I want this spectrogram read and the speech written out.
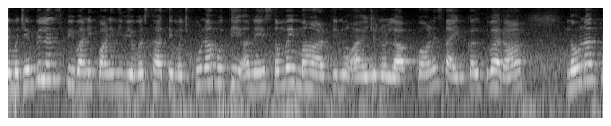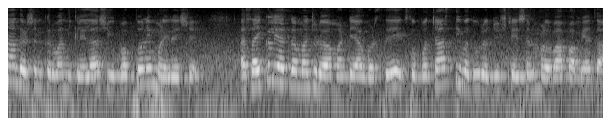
તેમજ એમ્બ્યુલન્સ પીવાની પાણીની વ્યવસ્થા તેમજ પૂર્ણાહુતિ અને સમય મહાઆરતીનું આયોજનનો લાભ પણ સાયકલ દ્વારા નવનાથના દર્શન કરવા નીકળેલા શિવભક્તોને મળી રહેશે. આ સાયકલ યાત્રામાં જોડાવા માટે આ વર્ષે એકસો પચાસથી વધુ રજિસ્ટ્રેશન મળવા પામ્યા હતા.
